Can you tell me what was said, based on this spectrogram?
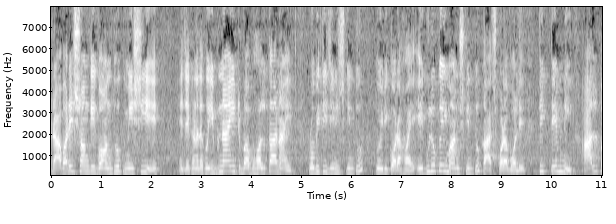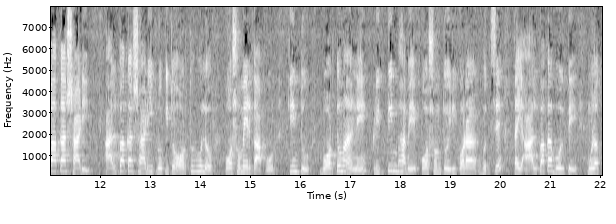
রাবারের সঙ্গে গন্ধক মিশিয়ে, এই যেখানে দেখো ইবনাইট বা ভলকানাইট প্রভৃতি জিনিস কিন্তু তৈরি করা হয়। এগুলোকেই মানুষ কিন্তু কাজ করা বলে। ঠিক তেমনি আলপাকা শাড়ি। আলপাকা শাড়ি প্রকৃত অর্থ হল পশমের কাপড়। কিন্তু বর্তমানে কৃত্রিমভাবে পশম তৈরি করা হচ্ছে। তাই আলপাকা বলতে মূলত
